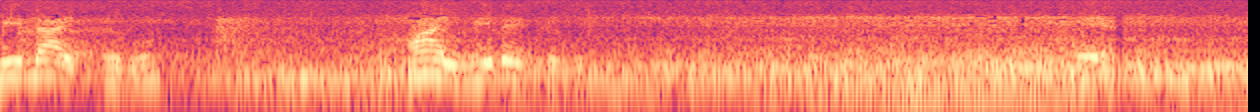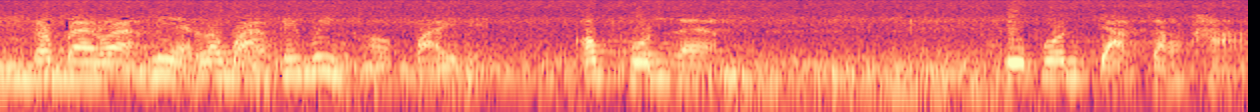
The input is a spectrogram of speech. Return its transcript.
มิได้ถึง ไม่มิได้ถึงเนี่ยก็แปลว่า เนี่ย ระหว่างที่วิ่งออกไปเนี่ย ก็พ้นแล้ว คือพ้นจากสังขาร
